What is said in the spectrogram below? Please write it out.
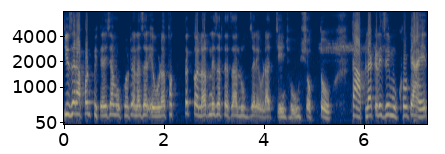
की जर आपण पितळेच्या मुखवट्याला जर एवढा फक्त कलरने जर त्याचा लुक जर एवढा चेंज होऊ शकतो तर आपल्याकडे जे मुखवटे आहेत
